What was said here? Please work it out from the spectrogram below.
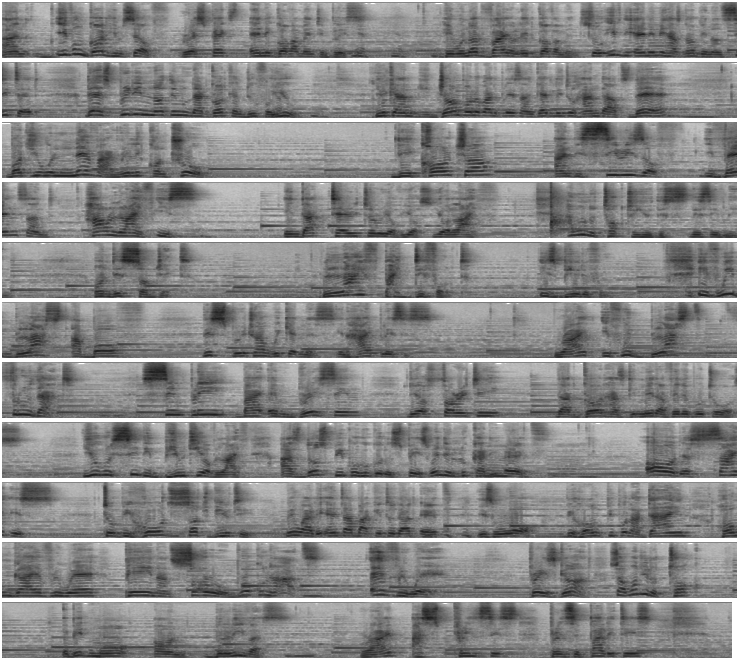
and even god himself respects any government in place yeah, yeah, yeah. He will not violate government. So if the enemy has not been unseated, there's pretty nothing that God can do for you. You can jump all over the place and get little handouts there, but you will never really control the culture and the series of events and how life is in that territory of yours, your life. I want to talk to you this this evening on this subject. Life by default is beautiful. If we blast above this spiritual wickedness in high places, right? If we blast through that simply by embracing the authority that God has made available to us, you will see the beauty of life as those people who go to space when they look at the mm, earth. Mm. Oh, the sight is to behold such beauty. Meanwhile, they enter back into that earth is war. People are dying, hunger everywhere, pain and sorrow, broken hearts everywhere. Praise God. So I want you to talk a bit more on believers, right? As princes, principalities.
